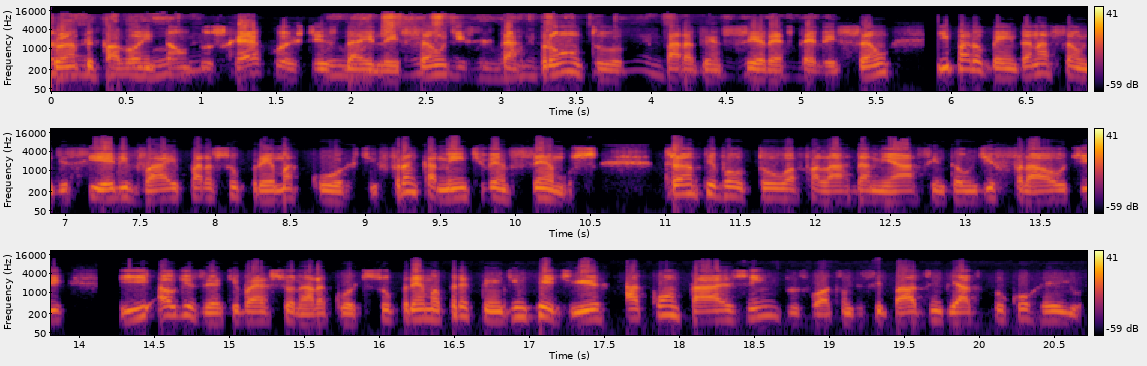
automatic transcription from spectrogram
Trump falou então dos recordes da eleição, de estar pronto para vencer esta eleição e para o bem da nação, disse ele vai para a Suprema Corte. Francamente, vencemos. Trump voltou a falar da ameaça então de fraude e, ao dizer que vai acionar a Corte Suprema, pretende impedir a contagem dos votos antecipados enviados por correio.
